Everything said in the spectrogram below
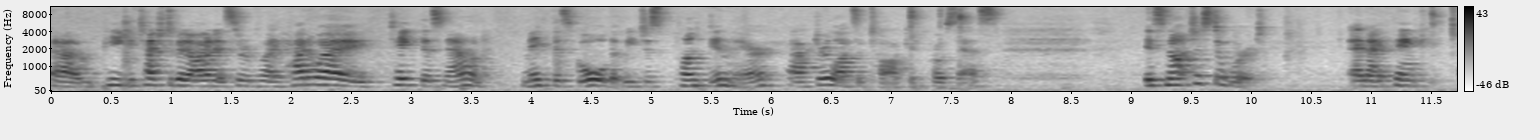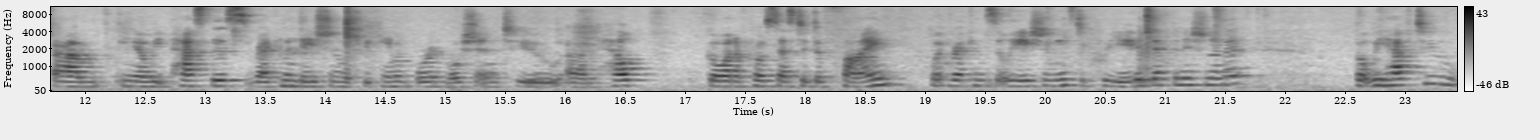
um, Pete, you touched a bit on it. Sort of like, how do I take this now and make this goal that we just plunked in there after lots of talk and process? It's not just a word. And I think, um, you know, we passed this recommendation, which became a board motion, to um, help go on a process to define what reconciliation means, to create a definition of it. But we have to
